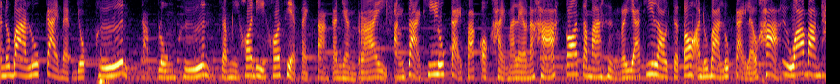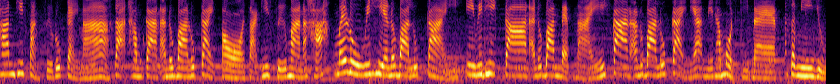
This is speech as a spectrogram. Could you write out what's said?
อนุบาลลูกไก่แบบยกพื้น กับลงพื้น จะมีข้อดีข้อเสียแตกต่างกันอย่างไร หลังจากที่ลูกไก่ฟักออกไข่มาแล้วนะคะ ก็จะมาถึงระยะที่เราจะต้องอนุบาลลูกไก่แล้วค่ะ หรือว่าบางท่านที่สั่งซื้อลูกไก่มา จะทำการอนุบาลลูกไก่ต่อจากที่ซื้อมานะคะ ไม่รู้วิธีอนุบาลลูกไก่ มีวิธีการอนุบาลแบบไหน การอนุบาลลูกไก่เนี่ยมีทั้งหมดกี่แบบ จะมีอยู่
